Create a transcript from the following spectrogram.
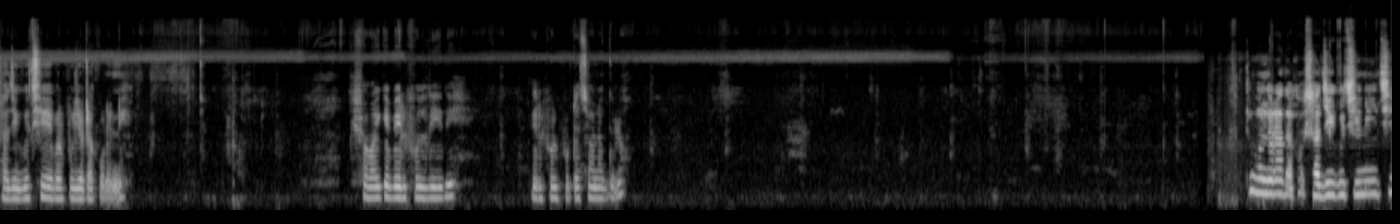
সাজিয়ে গুছিয়ে এবার পুজোটা করে নিই। সবাইকে বেলফুল দিয়ে দিই। বেলফুল ফুটেছে অনেকগুলো। তো বন্ধুরা দেখো সাজিয়ে গুছিয়ে নিয়েছি।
